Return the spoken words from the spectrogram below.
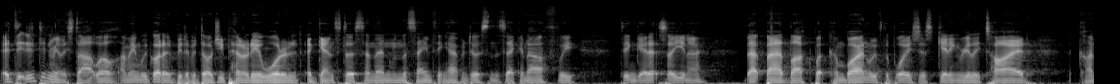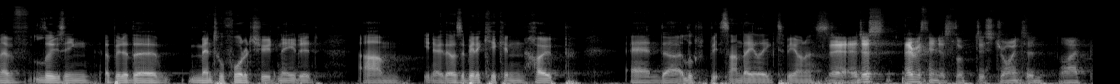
it, it didn't really start well. I mean, we got a bit of a dodgy penalty awarded against us, and then when the same thing happened to us in the second half, we didn't get it. So you know that bad luck, but combined with the boys just getting really tired, kind of losing a bit of the mental fortitude needed. Um, you know, there was a bit of kick and hope, and uh, it looked a bit Sunday league to be honest. yeah. It just everything just looked disjointed. Like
